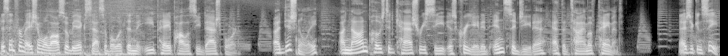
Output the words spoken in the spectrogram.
This information will also be accessible within the ePayPolicy dashboard. Additionally, a non-posted cash receipt is created in Sagitta at the time of payment. As you can see,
